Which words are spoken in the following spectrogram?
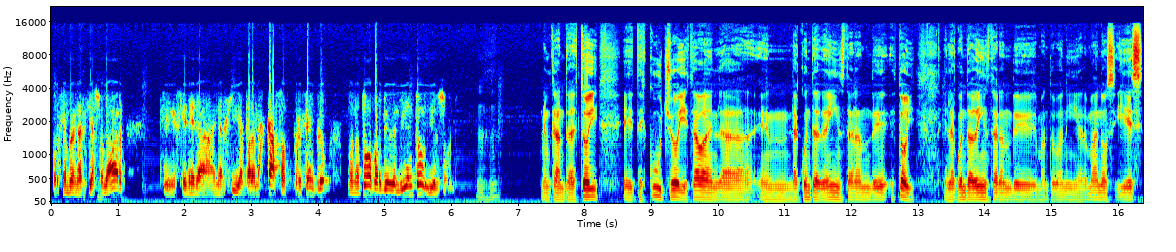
por ejemplo, energía solar, que genera energía para las casas, por ejemplo. Bueno, todo a partir del viento y el sol. Me encanta. Estoy, eh, te escucho y estaba en la, en la cuenta de Instagram de, estoy en la cuenta de Instagram de Mantovani Hermanos y es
